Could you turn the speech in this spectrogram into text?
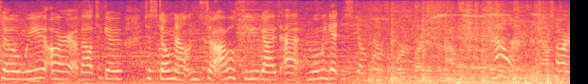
So we are about to go to Stone Mountain. So I will see you guys at when we get to Stone Mountain. Hey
